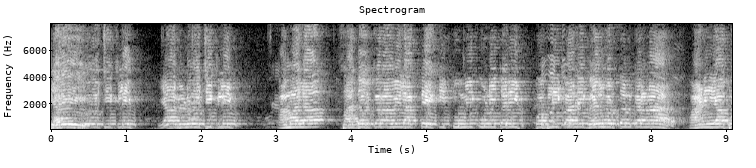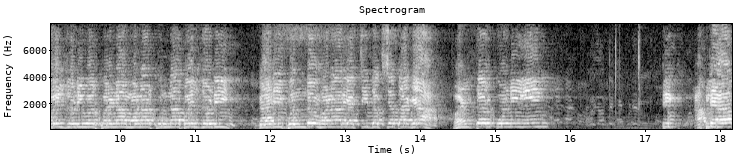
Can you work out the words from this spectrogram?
या व्हिडिओची क्लिप या व्हिडिओची क्लिप आम्हाला सादर करावी लागते की तुम्ही कुणीतरी पब्लिकाने गैरवर्तन करणार आणि या बैलजोडीवर परिणाम होणार. पुन्हा बैलजोडी गाडी बंद होणार याची दक्षता घ्या. हंटर कोणीही आपल्या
